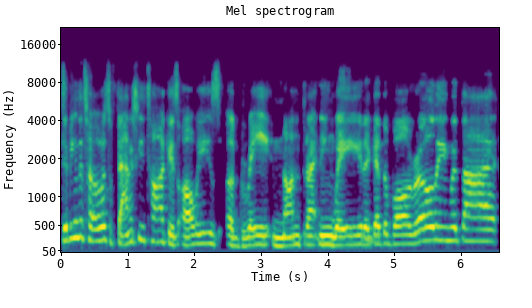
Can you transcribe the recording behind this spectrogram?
Dipping the toes fantasy talk is always a great non-threatening way to get the ball rolling with that.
